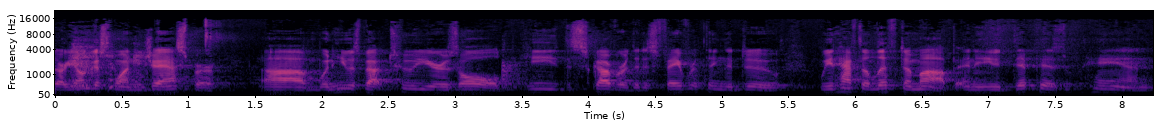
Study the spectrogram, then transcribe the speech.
our youngest one, Jasper, um, when he was about two years old, he discovered that his favorite thing to do, we'd have to lift him up, and he'd dip his hand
